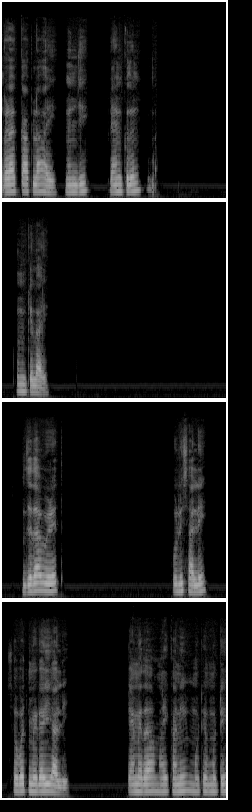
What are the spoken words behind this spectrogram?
गळा कापला आहे म्हणजे प्लॅन करून खून केला आहे. जरा वेळेत पोलीस आले सोबत मीडियाही आली. कॅमेरा माईक आणि मोठे मोठे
